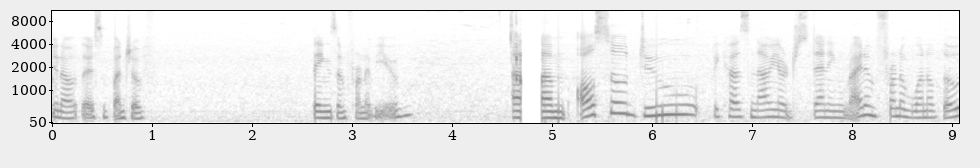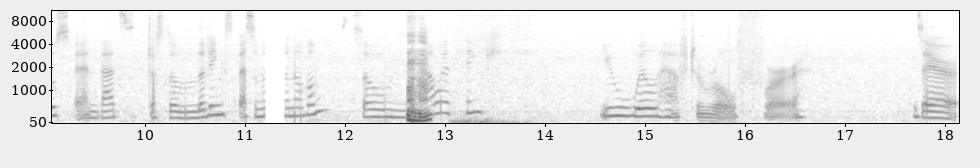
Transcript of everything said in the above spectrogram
you know, there's a bunch of things in front of you. Um, also, do, because now you're standing right in front of one of those, and that's just a living specimen of them. So Mhm. now I think you will have to roll for their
